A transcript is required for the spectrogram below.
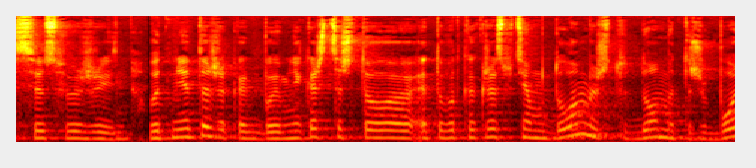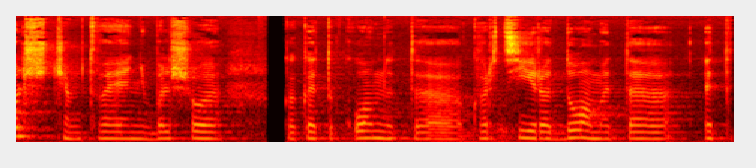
всю свою жизнь. Вот мне тоже как бы, мне кажется, что это вот как раз в тему дома, что дом это же больше, чем твоя небольшая какая-то комната, квартира, дом, это, это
